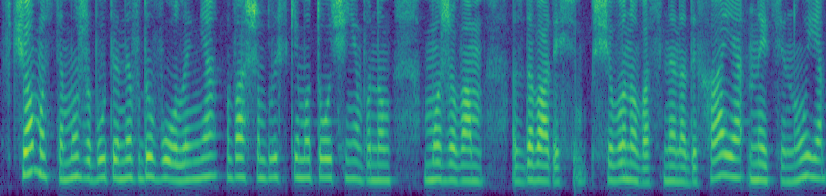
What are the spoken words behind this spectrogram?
В чомусь це може бути невдоволення вашим близьким оточенням. Воно може вам здаватися, що воно вас не надихає, не цінує.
